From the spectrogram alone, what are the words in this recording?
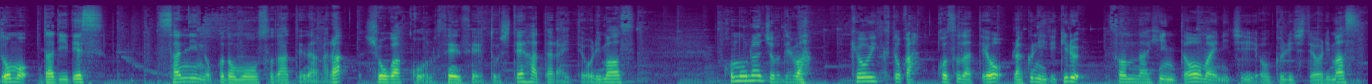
どうもダディです。3人の子供を育てながら小学校の先生として働いております。このラジオでは教育とか子育てを楽にできるそんなヒントを毎日お送りしております、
